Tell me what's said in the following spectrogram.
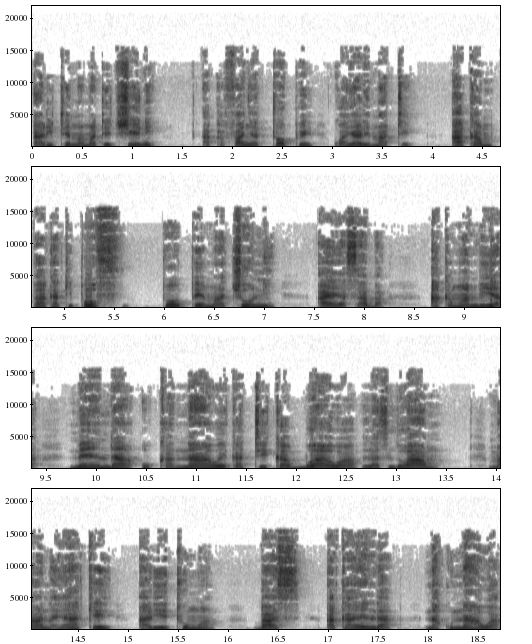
alitema mate chini akafanya tope kwa yale mate akampaka kipofu tope machoni aya ya saba. Akamwambia nenda ukanawe katika bwawa la siloamu. Maana yake aliyetumwa. Basi akaenda na kunawa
